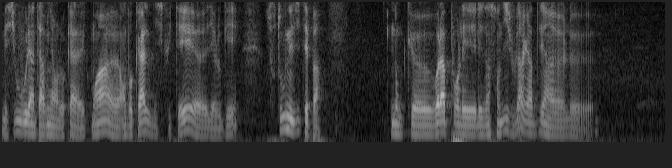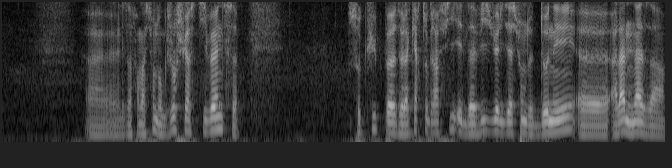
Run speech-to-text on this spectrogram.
Mais si vous voulez intervenir en local avec moi, en vocal, discuter, dialoguer, surtout n'hésitez pas. Donc voilà pour les, incendies. Je voulais regarder le, les informations. Donc Joshua Stevens s'occupe de la cartographie et de la visualisation de données euh, à la NASA.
